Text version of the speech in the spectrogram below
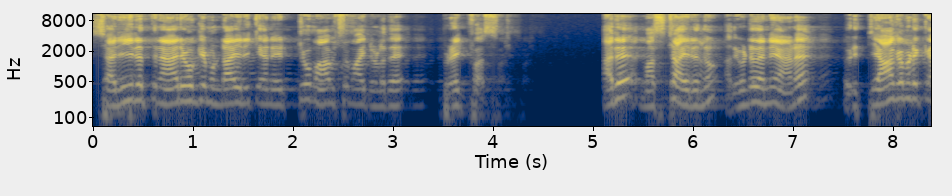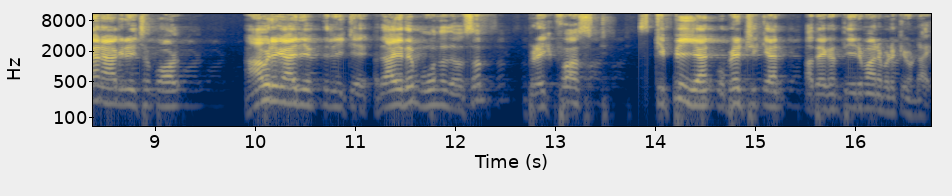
ശരീരത്തിന് ആരോഗ്യം ഉണ്ടായിരിക്കാൻ ഏറ്റവും ആവശ്യമായിട്ടുള്ളത് ബ്രേക്ക്ഫാസ്റ്റ്. അത് മസ്റ്റ് ആയിരുന്നു. അതുകൊണ്ട് തന്നെയാണ് ഒരു ത്യാഗമെടുക്കാൻ ആഗ്രഹിച്ചപ്പോൾ ആ ഒരു കാര്യത്തിലേക്ക് അതായത് മൂന്ന് ദിവസം ബ്രേക്ക്ഫാസ്റ്റ് സ്കിപ്പ് ചെയ്യാൻ ഉപേക്ഷിക്കാൻ അദ്ദേഹം തീരുമാനമെടുക്കുകയുണ്ടായി.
